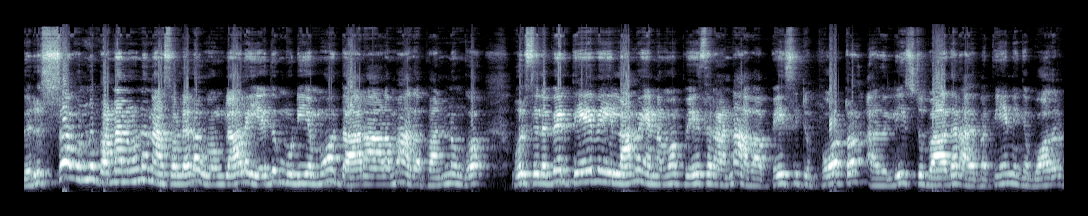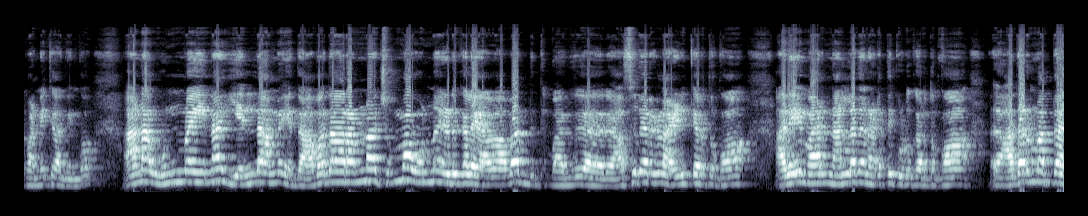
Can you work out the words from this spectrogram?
பெருசாக ஒன்றும் பண்ணணும்னு நான் சொல்லலை. உங்களால் எது முடியுமோ தாராளமாக அதை பண்ணுங்க. ஒரு சில பேர் தேவையில்லாமல் என்னமோ பேசுகிறான்னா அவள் பேசிட்டு போட்டோம் அது லீஸ்ட் பாதர் அதை பற்றியே நீங்கள் போதர் பண்ணிக்காதீங்க. ஆனால் உண்மைனா எல்லாமே இது அவதாரம்னா சும்மா ஒன்றும் எடுக்கலை. அவ வந்து அசுரர்களை அழிக்கிறதுக்கும் அதே மாதிரி நல்லதை நடத்தி கொடுக்கறதுக்கும் அதர்மத்தை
